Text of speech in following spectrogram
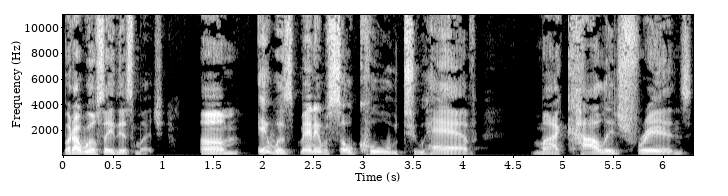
But I will say this much. Um, it was man, it was so cool to have my college friends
